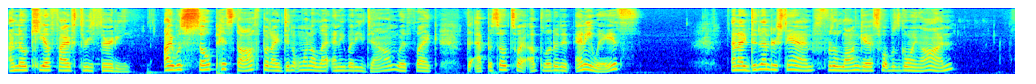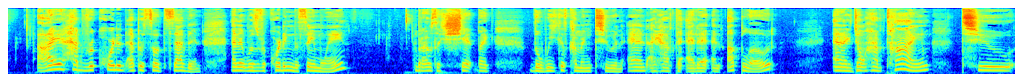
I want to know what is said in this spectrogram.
a Nokia 5330. I was so pissed off, but I didn't want to let anybody down with like the episode, so I uploaded it anyways. And I didn't understand for the longest what was going on. I had recorded episode 7 and it was recording the same way. But I was like, shit, like the week is coming to an end. I have to edit and upload. And I don't have time to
